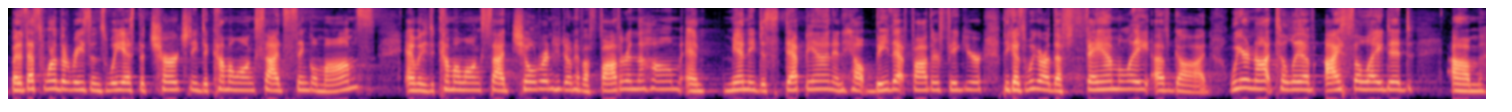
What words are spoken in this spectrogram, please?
But if that's one of the reasons we as the church need to come alongside single moms and we need to come alongside children who don't have a father in the home. And men need to step in and help be that father figure because we are the family of God. We are not to live isolated um,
